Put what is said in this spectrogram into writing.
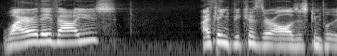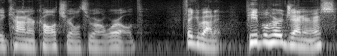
why are they values? I think because they're all just completely countercultural to our world. Think about it. People who are generous,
